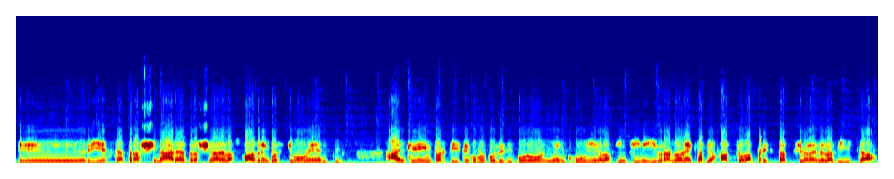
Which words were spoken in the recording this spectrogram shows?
eh, riesca a trascinare, a trascinare la squadra in questi momenti anche in partite come quelle di Bologna in cui alla fin fine Ibra non è che abbia fatto la prestazione della vita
